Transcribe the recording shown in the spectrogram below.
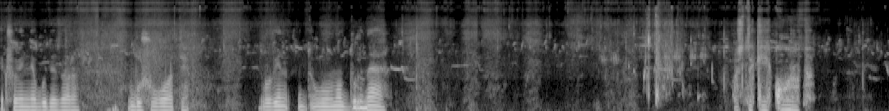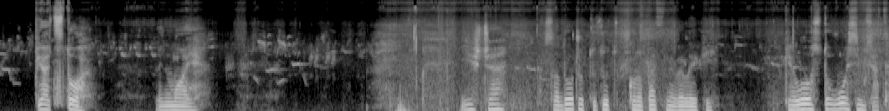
якщо він не буде зараз бушувати. Бо він воно дурне. Ось такий короб. 500 він має. І ще садочок, то тут коропець невеликий. Кіло 180,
